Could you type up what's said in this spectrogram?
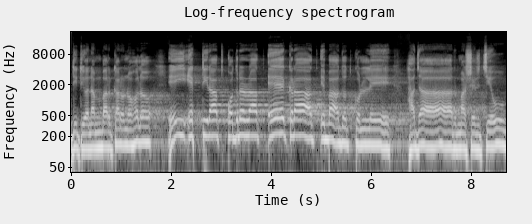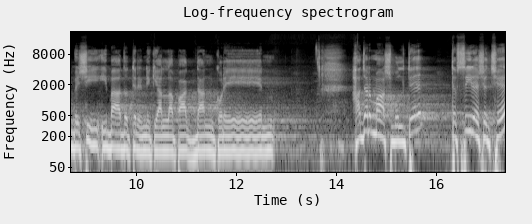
দ্বিতীয় নাম্বার কারণ হলো, এই একটি রাত, কদরের রাত, এক রাত ইবাদত করলে হাজার মাসের চেয়েও বেশি ইবাদতের নাকি আল্লাহ পাক দান করেন। হাজার মাস বলতে তফসির এসেছে,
